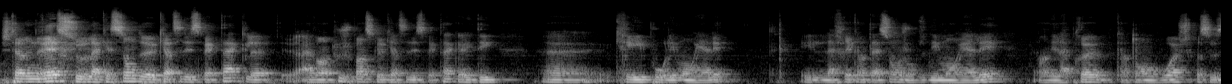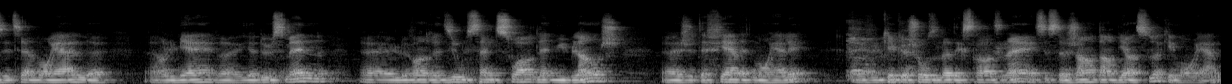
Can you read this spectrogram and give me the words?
Je terminerai sur la question de quartier des spectacles. Avant tout, je pense que le quartier des spectacles a été euh, créé pour les Montréalais. Et la fréquentation aujourd'hui des Montréalais en est la preuve. Quand on voit, je ne sais pas si vous étiez à Montréal euh, en lumière euh, il y a deux semaines, le vendredi ou le samedi soir de la Nuit Blanche, j'étais fier d'être Montréalais. J'ai vu quelque chose là d'extraordinaire c'est ce genre d'ambiance-là qui est Montréal.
